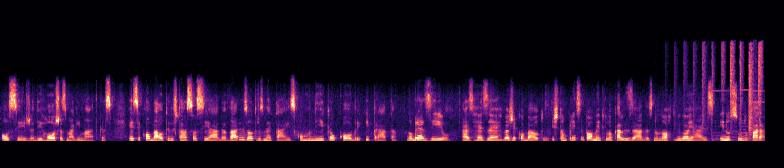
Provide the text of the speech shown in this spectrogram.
ou seja, de rochas magmáticas. Esse cobalto ele está associado a vários outros metais, como níquel, cobre e prata. No Brasil, as reservas de cobalto estão principalmente localizadas no norte de Goiás e no sul do Pará.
